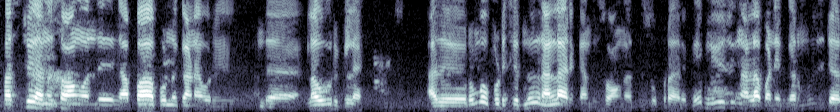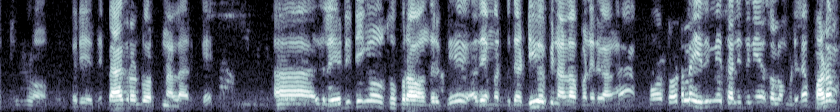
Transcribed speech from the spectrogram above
ஃபர்ஸ்ட் அந்த சாங் வந்து அப்பா பொண்ணுக்கான ஒரு அந்த லவ் இருக்குல்ல அது ரொம்ப பிடிச்சிருந்தது. நல்லா இருக்கு அந்த சாங் அது சூப்பரா இருக்கு. மியூசிக் நல்லா பண்ணிருக்காரு. மியூசிக் டேரக்டரும் பெரிய இது. பேக்ரவுண்ட் ஒர்க் நல்லா இருக்கு. இதுல எடிட்டிங்கும் சூப்பரா வந்திருக்கு. அதே மாதிரி டிஓபி நல்லா பண்ணிருக்காங்க. டோட்டலா எதுவுமே தனித்தனியா சொல்ல முடியல. படம்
